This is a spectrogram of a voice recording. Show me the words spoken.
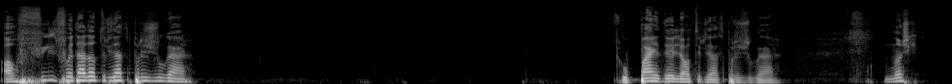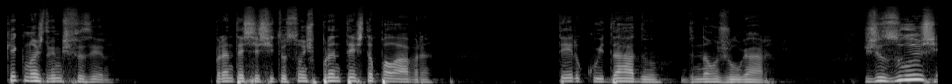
Ao Filho foi dada autoridade para julgar. O Pai deu-lhe autoridade para julgar. Nós, o que é que nós devemos fazer perante estas situações, perante esta palavra? Ter cuidado de não julgar. Jesus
